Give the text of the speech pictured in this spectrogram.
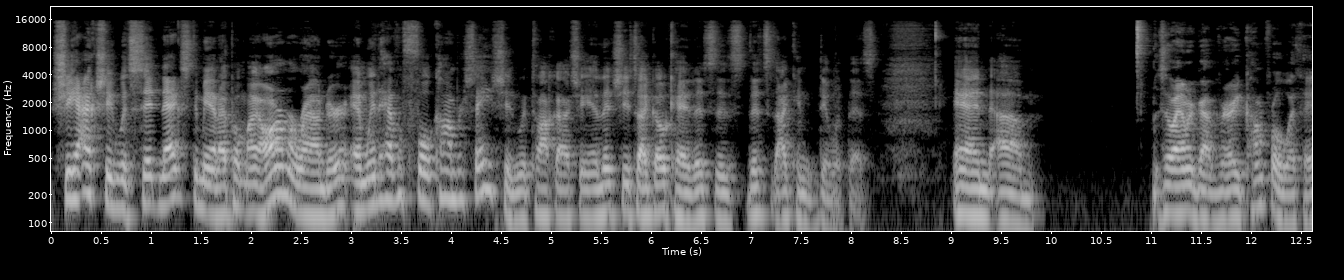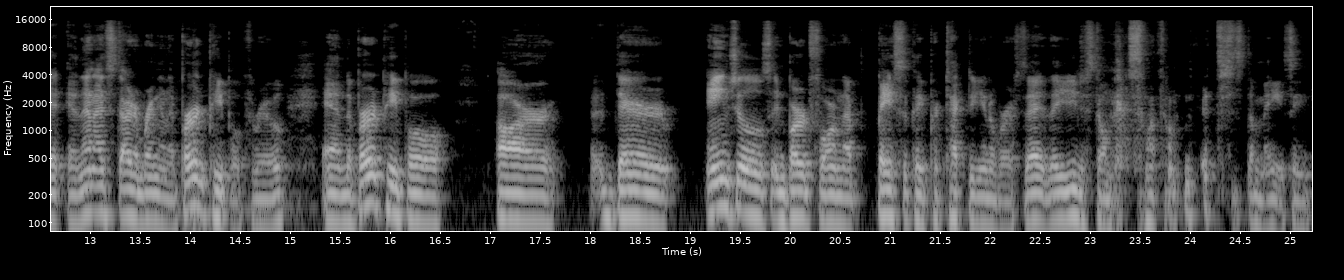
She actually would sit next to me and I put my arm around her and we'd have a full conversation with Takahashi. And then she's like, okay, this is, this, I can deal with this. And, um, so Amber got very comfortable with it. And then I started bringing the bird people through. And the bird people are, they're, angels in bird form that basically protect the universe. They, they you just don't mess with them. It's just amazing,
